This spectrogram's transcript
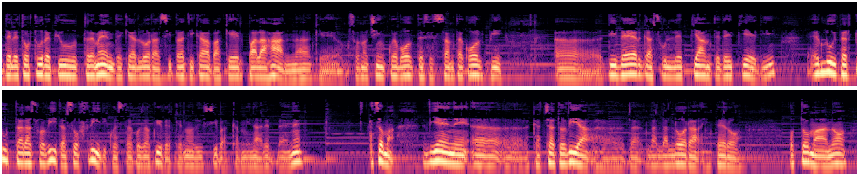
delle torture più tremende che allora si praticava che è il Palahan, che sono 5 volte 60 colpi eh, di verga sulle piante dei piedi e lui per tutta la sua vita soffrì di questa cosa qui perché non riusciva a camminare bene. Insomma, viene eh, cacciato via eh, da, dall'allora impero ottomano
